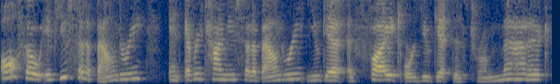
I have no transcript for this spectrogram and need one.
Also, if you set a boundary And every time you set a boundary, you get a fight or you get this dramatic,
